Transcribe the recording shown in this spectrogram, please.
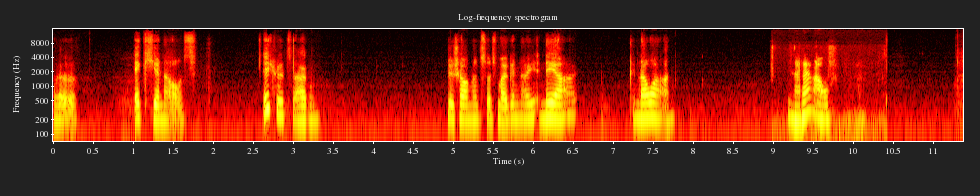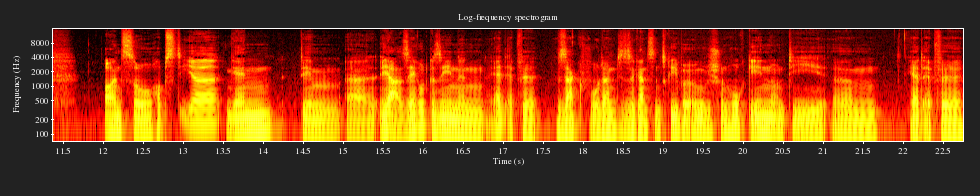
äh, Eckchen aus. Ich würde sagen, wir schauen uns das mal genau, näher, genauer an. Na dann auf. Und so hopst ihr gen dem äh, ja sehr gut gesehenen Erdäpfelsack, wo dann diese ganzen Triebe irgendwie schon hochgehen und die ähm, Erdäpfel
